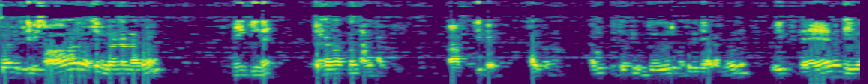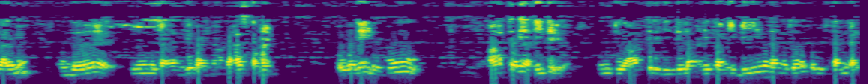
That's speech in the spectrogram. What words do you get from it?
කොහොමද විශාල වශයෙන් ගණන් කරලා මේ කියන ජනනාත්මක සංකල්ප ආස්තික කල්පනා අනිත් පිටට උදේට මතක තියාගන්න ඕනේ ඒ සෑම දේවල්ම හොඳ නියම කරන්නේ වයින් අදහස් තමයි. ඔයගොල්ලෝ ලොකු ආශ්චර්ය හිතේ මුතු ආශ්චර්ය හිතේලා අනිත් ඉබේම දැනතර පුරුෂයන් ගන්න.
